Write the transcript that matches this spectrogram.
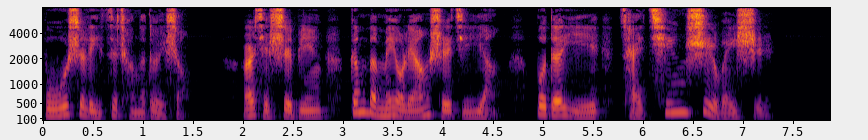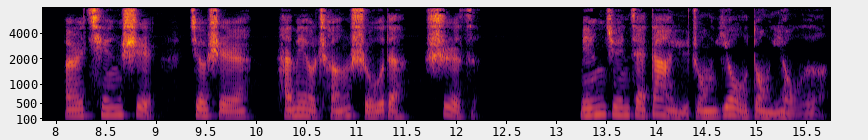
不是李自成的对手，而且士兵根本没有粮食给养。不得已采轻视为食，而轻视就是还没有成熟的柿子。明军在大雨中又冻又饿，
